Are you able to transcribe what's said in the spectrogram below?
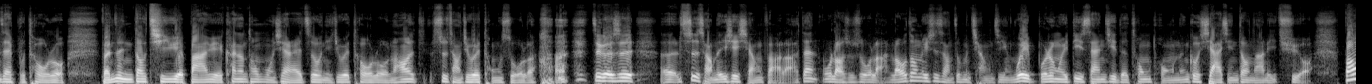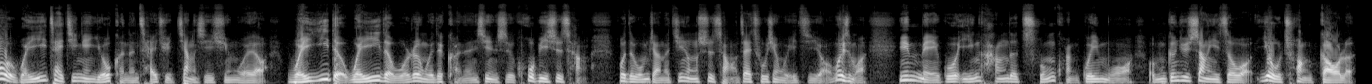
在不透露，反正你到七月八月看到通膨下来之后，你就会透露，然后市场就会通缩了。这个是呃市场的一些想法啦。但我老实说啦，劳动力市场这么强劲，我也不认为第三季的通膨能够下行到哪里去哦。鲍尔唯一在今年有可能采取降息行为哦，唯一的唯一的我认为的可能性是货币市场或者我们讲的金融市场再出现危机哦。为什么？因为美国银行的存款规模，我们根据上一周哦又创高了。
